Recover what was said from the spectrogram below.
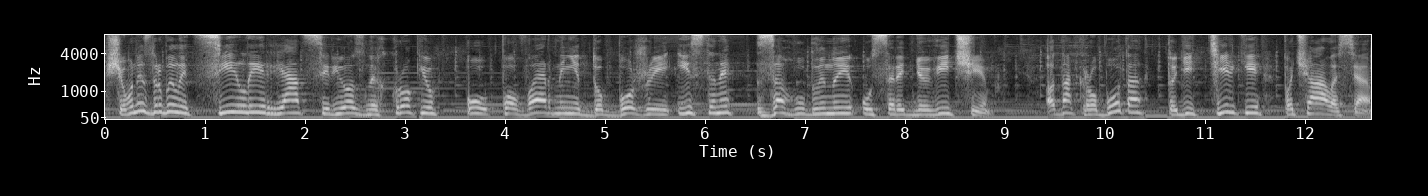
що вони зробили цілий ряд серйозних кроків у поверненні до Божої істини, загубленої у середньовіччі. Однак робота тоді тільки почалася.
